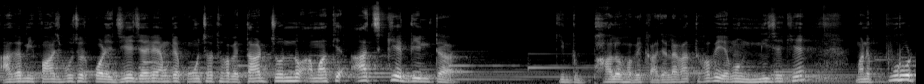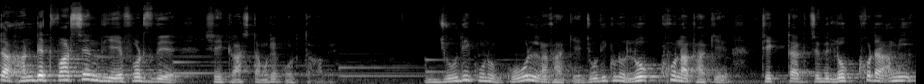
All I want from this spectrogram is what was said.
আগামী পাঁচ বছর পরে যে জায়গায় আমাকে পৌঁছাতে হবে, তার জন্য আমাকে আজকের দিনটা কিন্তু ভালোভাবে কাজে লাগাতে হবে এবং নিজেকে মানে পুরোটা হান্ড্রেড পারসেন্ট দিয়ে এফোর্টস দিয়ে সেই কাজটা আমাকে করতে হবে। যদি কোনো গোল না থাকে, যদি কোনো লক্ষ্য না থাকে, ঠিকঠাক যদি লক্ষ্যটা আমি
